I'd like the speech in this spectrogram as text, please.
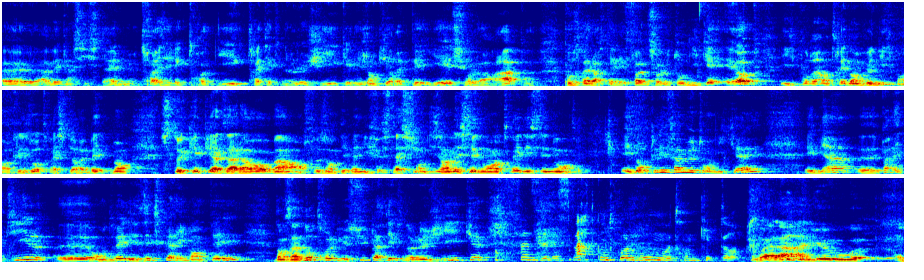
euh, avec un système très électronique, très technologique, et les gens qui auraient payé sur leur app poseraient leur téléphone sur le tourniquet et hop, ils pourraient entrer dans Venise pendant que les autres resteraient bêtement stockés Piazza la Roma en faisant des manifestations disant laissez-nous entrer, laissez-nous entrer. Et donc les fameux tourniquets, eh bien, euh, paraît-il, euh, on devait les expérimenter dans un autre lieu super technologique. En face de la Smart Control Room au Tronchetto. Voilà, un lieu où euh, on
